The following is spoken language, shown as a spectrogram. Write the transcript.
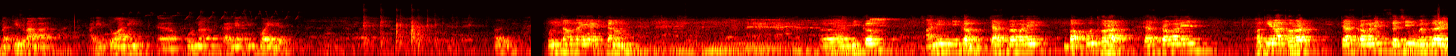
नक्कीच राहणार आणि तो आम्ही पूर्ण करण्याची ग्वाही देतो. पुंतांबा या ठिकाणून निकम आणि निकम त्याचप्रमाणे बापू थोरात त्याचप्रमाणे हकीरा थोरात त्याचप्रमाणे सचिन वंजारी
